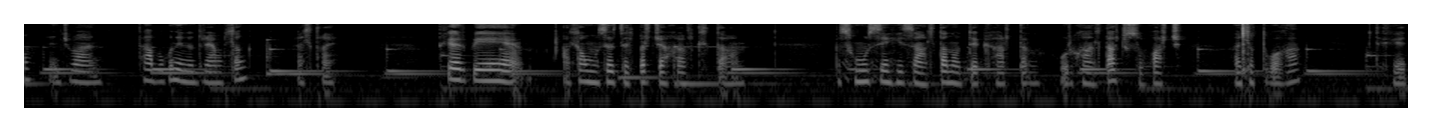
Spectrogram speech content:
уу? Энд байна. Та бүхэн өнөөдөр ямглан альтгая. Тэгэхээр би олон хүмүүсээ залбирж явах явдалтай бас хүмүүсийн хийсэн алдаануудыг хардаг, өөрийнхөө алдаач сухаарч ойлгодог байгаа. Тэгэхээр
